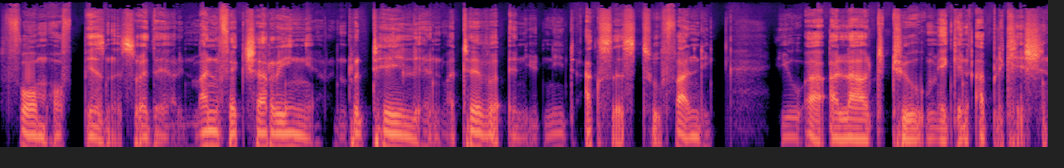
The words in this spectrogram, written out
form of business, whether you're in manufacturing, in retail, and whatever, and you need access to funding, you are allowed to make an application.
